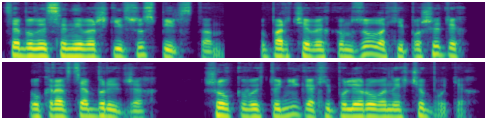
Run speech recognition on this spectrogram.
Це були сини вершків суспільства, у парчевих комзолах і пошитих у кравця бриджах, шовкових туніках і полірованих чоботях.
